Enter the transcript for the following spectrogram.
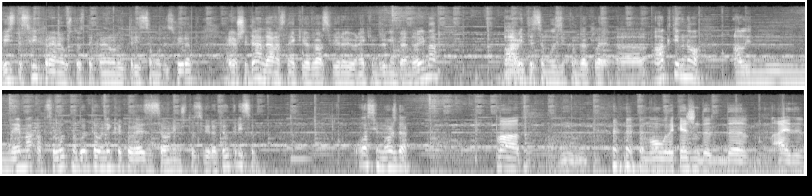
vi ste svi pre nego što ste krenuli u Trisamu da svirate, a još i dan danas neki od vas sviraju u nekim drugim bendovima, bavite se muzikom, dakle, a, aktivno, ali nema apsolutno gotovo nikakve veze sa onim što svirate u Trisamu. Osim možda, Pa, m, mogu da kažem da, da, ajde,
